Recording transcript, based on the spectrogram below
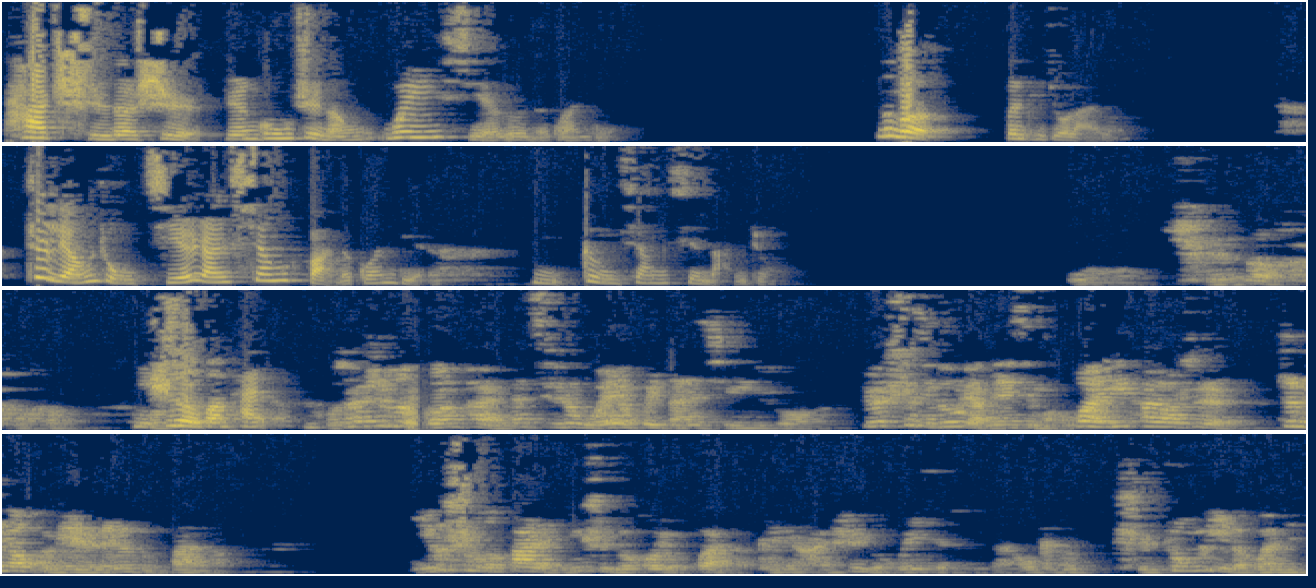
他持的是人工智能威胁论的观点。那么问题就来了。这两种截然相反的观点，你更相信哪一种？我觉得你是乐观派的。我虽然是乐观派，但其实我也会担心说，因为事情都有两面性嘛。万一他要是真的要毁灭人类，那怎么办呢？一个事物的发展，一定是有好有坏的，肯定还是有威胁存在。我可能持中立的观点，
